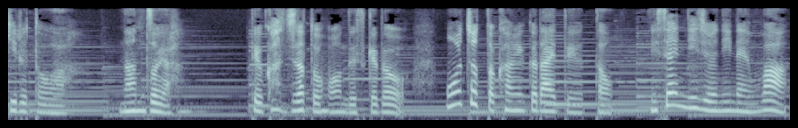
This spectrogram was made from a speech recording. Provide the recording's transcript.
きるとは何ぞや。っていう感じだと思うんですけどもうちょっと噛み砕いて言うと2022年は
